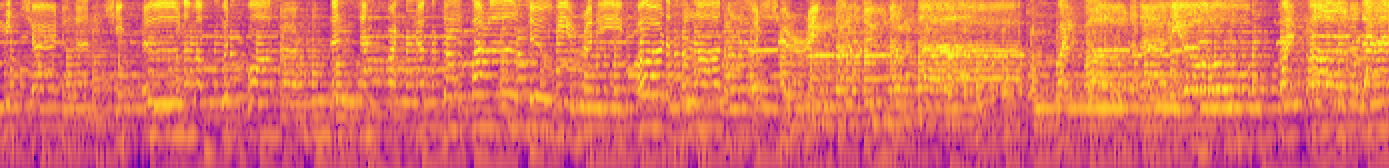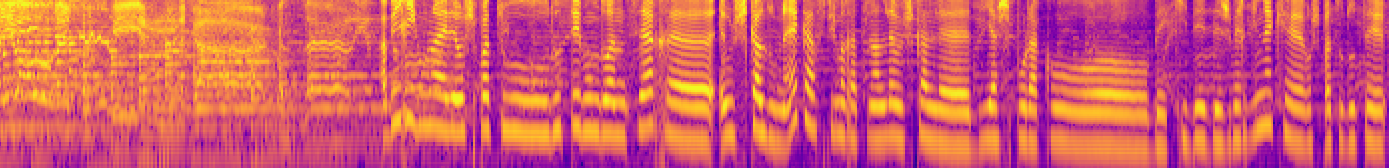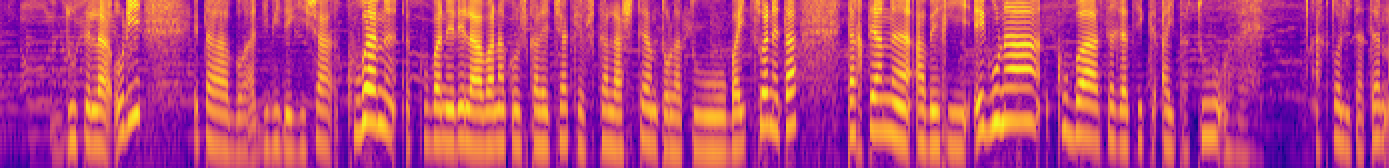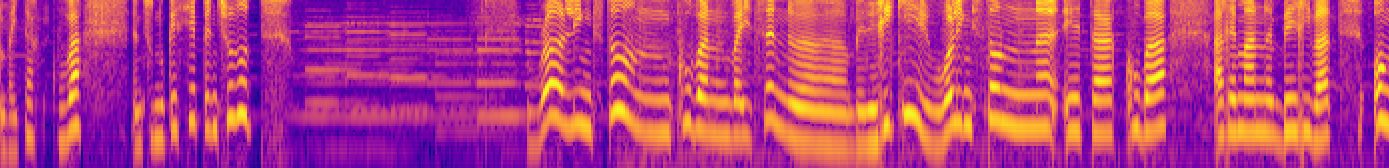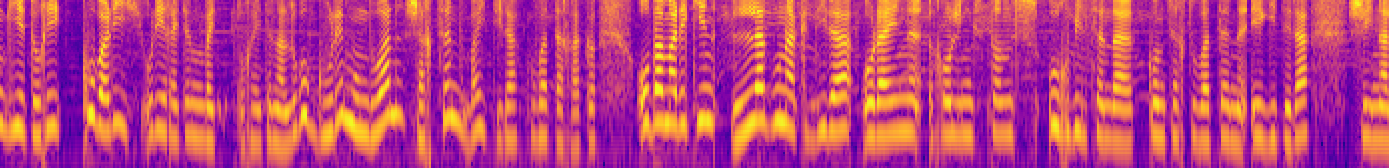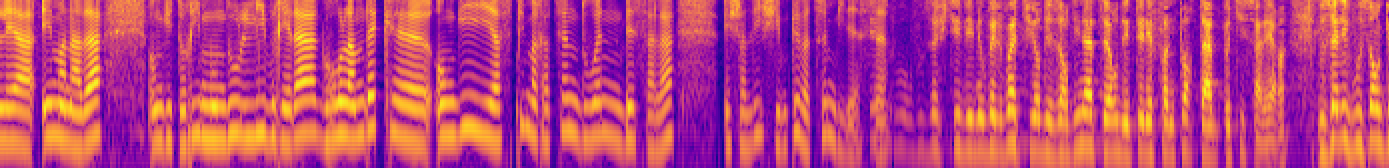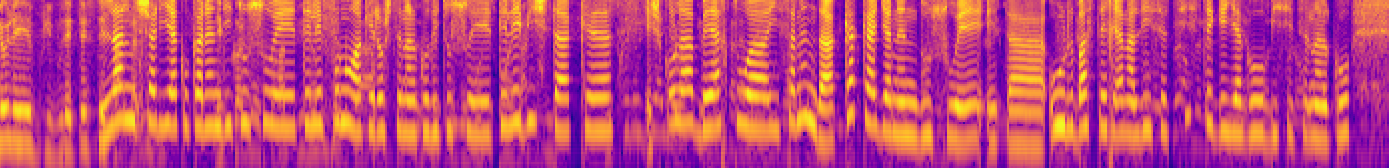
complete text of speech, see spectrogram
Aberriguna ere ospatu dute munduan zer uh, Euskaldunek, azpimarratzen alde Euskal uh, diasporako bekide desberdinek uh, ospatu dute dutela hori, eta bo, adibide gisa Kuban, Kuban ere labanako Euskaletxak Euskal Aste antolatu baitzuen, eta tartean aberri eguna, Kuba zergatik aipatu, aktualitatean baita Kuba, entzun dukezie pentsu dut, Rolling Stone Kuban baitzen uh, berriki Rolling Stone eta Kuba harreman berri bat ongi etorri Kubari hori erraiten, bait, aldugu gure munduan sartzen baitira Kubatarrak. Obamarekin lagunak dira orain Rolling Stones urbiltzen da kontzertu baten egitera seinalea emana da ongi etorri mundu librera Grolandek uh, ongi azpimarratzen duen bezala esaldi simple batzuen bidez. Pour vous acheter des nouvelles voitures, des ordinateurs, des téléphones portables, petit salaire. hein. Vous allez vous engueuler, puis vous détestez. Lan ukanen dituzue, telefonoak erosten alko dituzue, telebistak, eh, eskola behartua izanen da, kaka janen duzue, eta ur bazterrean aldiz ez ziste gehiago bizitzen alko,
